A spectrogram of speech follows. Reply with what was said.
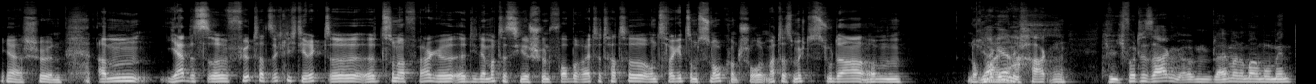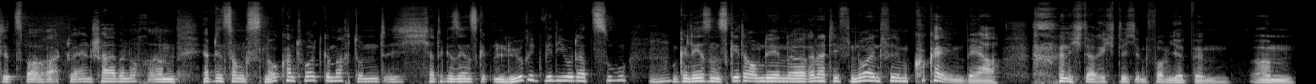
Ja, schön. Ähm, ja, das äh, führt tatsächlich direkt äh, zu einer Frage, äh, die der Mattes hier schön vorbereitet hatte. Und zwar geht es um Snow Control. Mattes, möchtest du da ähm, nochmal ja, nachhaken? Ich, ich wollte sagen, ähm, bleiben wir noch mal einen Moment jetzt bei eurer aktuellen Scheibe noch. Ähm, ihr habt den Song Snow Controlled gemacht und ich hatte gesehen, es gibt ein Lyrikvideo dazu mhm. und gelesen, es geht da um den äh, relativ neuen Film Cocaine Bear, wenn ich da richtig informiert bin. Ähm,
